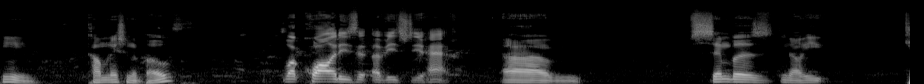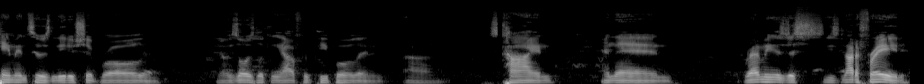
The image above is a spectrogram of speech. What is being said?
Hmm. Combination of both. What qualities of each do you have? um, Simba's, you know, he came into his leadership role and, you know, he's always looking out for people and uh, he's kind. And then Remy is just, he's not afraid,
